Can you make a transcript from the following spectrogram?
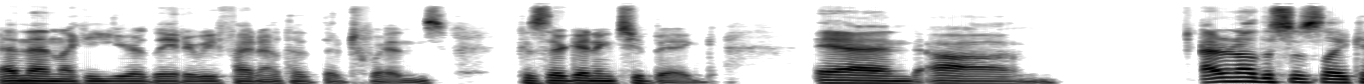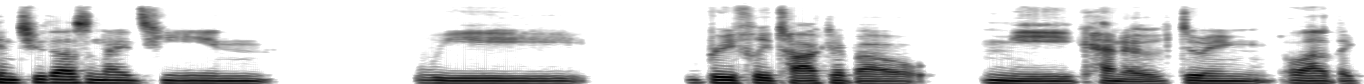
And then like a year later, we find out that they're twins because they're getting too big. And um, I don't know, this was like in 2019. We briefly talked about me kind of doing a lot of like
